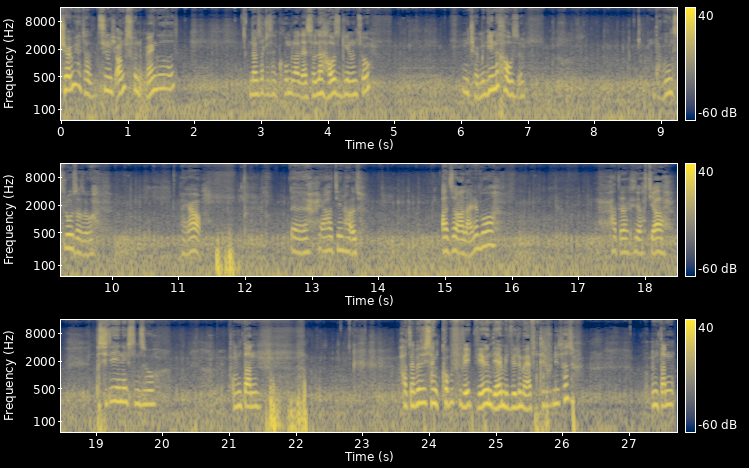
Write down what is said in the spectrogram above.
Jeremy hat halt ziemlich Angst vor dem Mangle halt. Und dann sagte sein Kumpel, er soll nach Hause gehen und so. Und Jeremy geht nach Hause. Und dann ging's los, also. Naja. Äh, er hat ihn halt, als er alleine war, hat er gesagt, ja, passiert eh nichts und so. Und dann hat er plötzlich seinen Kopf bewegt, während er mit Willem F. telefoniert hat. Und dann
